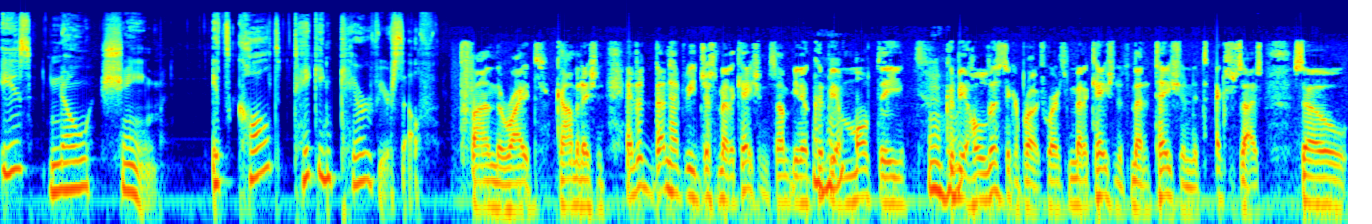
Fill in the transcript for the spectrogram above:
is no shame. It's called taking care of yourself find the right combination. And it doesn't have to be just medication. Some, you know, could mm-hmm. be a mm-hmm. multi, mm-hmm. could be a holistic approach where it's medication, it's meditation, it's exercise. So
